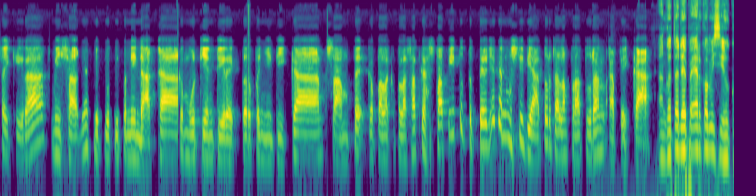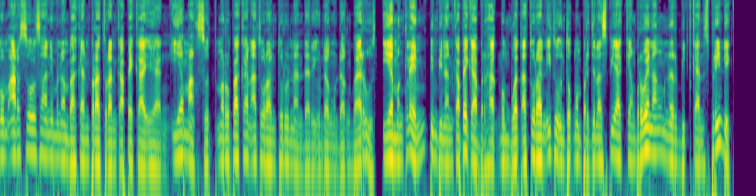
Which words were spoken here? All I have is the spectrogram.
saya kira misalnya deputi penindakan, kemudian direktur penyidikan, sampai kepala-kepala satgas. Tapi itu detailnya kan mesti diatur dalam peraturan KPK. Anggota DPR Komisi Hukum Arsul Sani menambahkan peraturan KPK yang ia maksud merupakan aturan turunan dari undang-undang baru. Ia mengklaim pimpinan KPK berhak membuat aturan itu untuk memperjelas pihak yang berwenang menerbitkan sprindik.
